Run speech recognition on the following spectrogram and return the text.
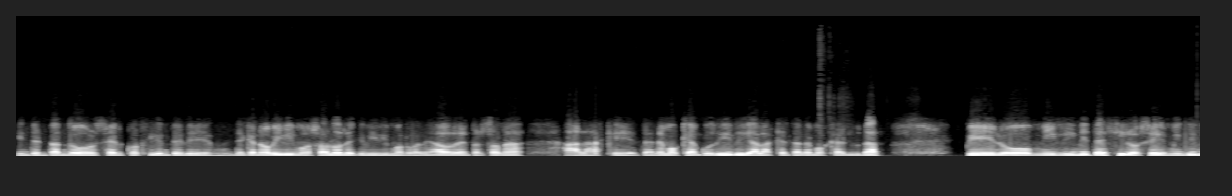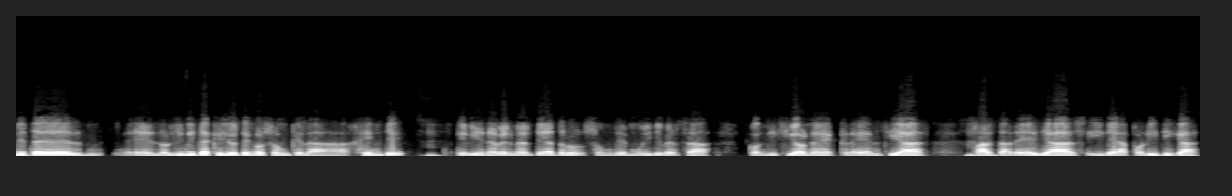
intentando ser consciente de, de que no vivimos solos, de que vivimos rodeados de personas a las que tenemos que acudir y a las que tenemos que ayudar. Pero mis límites sí lo sé, mis límites, eh, los límites que yo tengo son que la gente mm. que viene a verme al teatro son de muy diversas condiciones, creencias, falta de ellas, ideas políticas.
